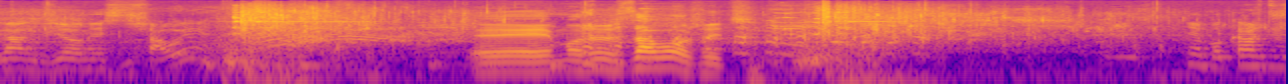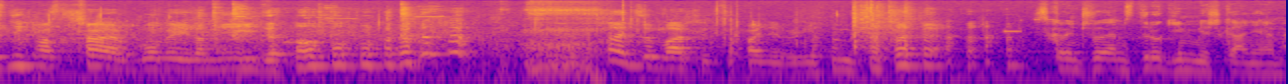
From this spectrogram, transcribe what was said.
gangliony strzały? Yy, możesz założyć. Nie, bo każdy z nich ma strzałę w głowie i do mnie idą. Chodź zobaczyć, co fajnie wygląda. Skończyłem z drugim mieszkaniem.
